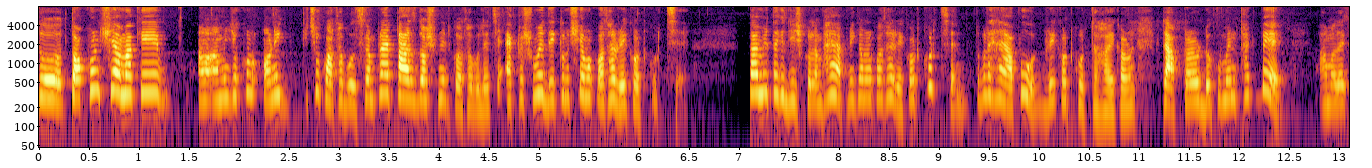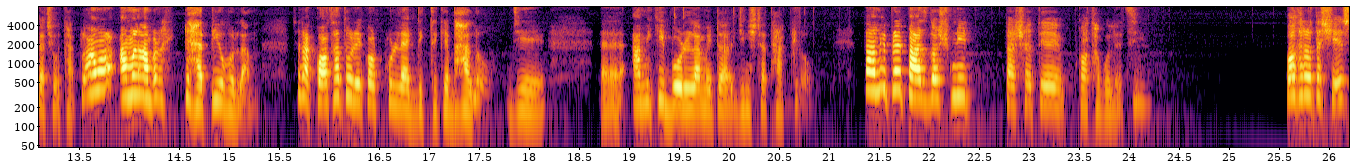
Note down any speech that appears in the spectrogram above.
তো তখন সে আমাকে আমি যখন অনেক কিছু কথা বলছিলাম প্রায় ৫-১০ মিনিট কথা বলেছি। একটা সময় দেখলাম সে আমার কথা রেকর্ড করছে। তো আমি তাকে জিজ্ঞেস করলাম, "ভাই আপনি কি আমার কথা রেকর্ড করছেন?" তো বলে, "হ্যাঁ আপু রেকর্ড করতে হয়। কারণ এটা আপনারও ডকুমেন্ট থাকবে, আমাদের কাছেও থাকল।" আমার আমার আমার একটু হ্যাপিও হলাম। না কথা তো রেকর্ড করলে একদিক থেকে ভালো যে আমি কি বললাম এটা জিনিসটা থাকল। তা আমি প্রায় ৫-১০ মিনিট তার সাথে কথা বলেছি। কথা-টথা শেষ।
